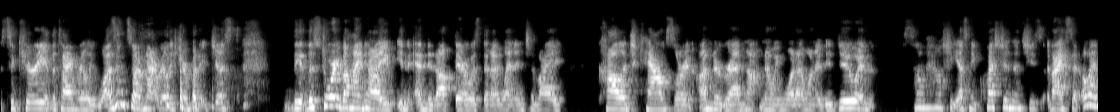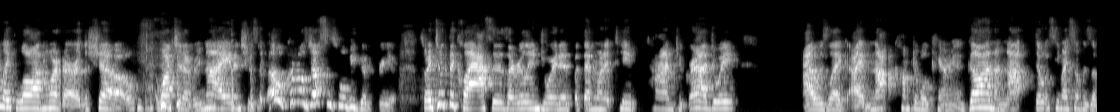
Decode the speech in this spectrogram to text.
security at the time really wasn't. So I'm not really sure, but it just the the story behind how I ended up there was that I went into my college counselor in undergrad not knowing what I wanted to do and somehow she asked me questions and she's and I said, "Oh, I like Law and Order, the show. I watch it every night." And she was like, "Oh, criminal justice will be good for you." So I took the classes. I really enjoyed it, but then when it came time to graduate, I was like, I'm not comfortable carrying a gun. I'm not, don't see myself as a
